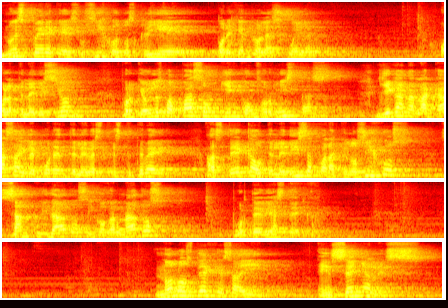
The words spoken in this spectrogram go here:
No espere que sus hijos los críe, por ejemplo, la escuela o la televisión, porque hoy los papás son bien conformistas. Llegan a la casa y le ponen TV este, Azteca o Televisa para que los hijos sean cuidados y gobernados por TV Azteca. No los dejes ahí, enséñales.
